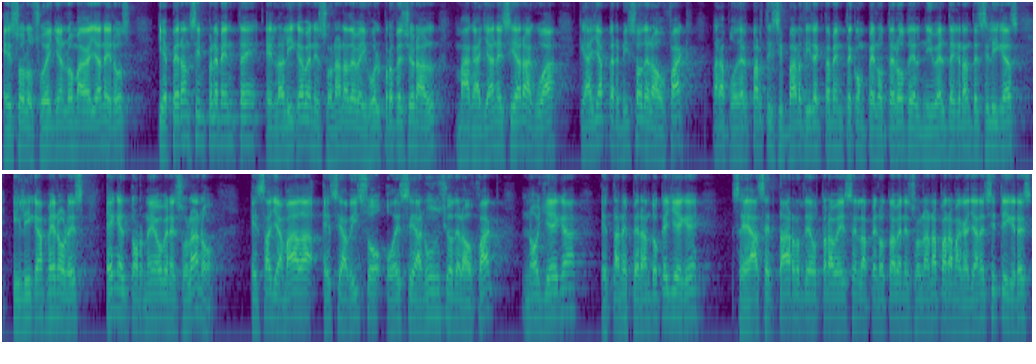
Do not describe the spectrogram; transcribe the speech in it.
Eso lo sueñan los magallaneros y esperan simplemente en la Liga Venezolana de Béisbol Profesional, Magallanes y Aragua, que haya permiso de la OFAC para poder participar directamente con peloteros del nivel de grandes ligas y ligas menores en el torneo venezolano esa llamada, ese aviso o ese anuncio de la OFAC no llega, están esperando que llegue, se hace tarde otra vez en la pelota venezolana para Magallanes y Tigres,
